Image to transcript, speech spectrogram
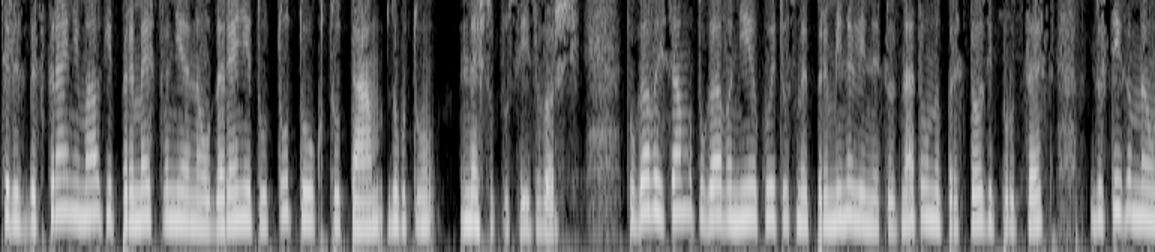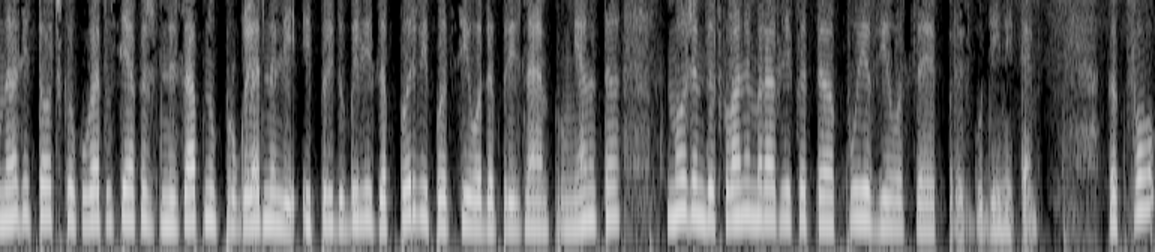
чрез безкрайни малки премествания на ударението ту тук, ту там, докато нещото се извърши. Тогава и само тогава ние, които сме преминали несъзнателно през този процес, достигаме онази точка, когато сякаш внезапно прогледнали и придобили за първи път сила да признаем промяната, можем да схванем разликата, появила се през годините. Какво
